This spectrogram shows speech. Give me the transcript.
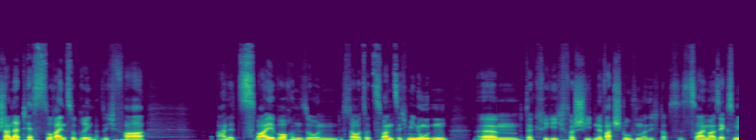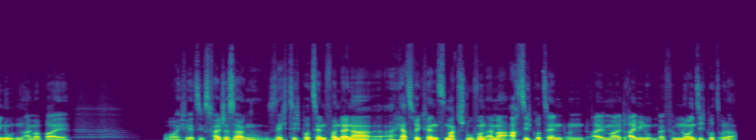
Standardtests so reinzubringen. Also ich fahre alle zwei Wochen so ein, das dauert so 20 Minuten ähm, da kriege ich verschiedene Wattstufen. Also ich glaube, das ist zweimal sechs Minuten, einmal bei, boah, ich will jetzt nichts Falsches sagen, 60 Prozent von deiner äh, Herzfrequenz Maxstufe und einmal 80 Prozent und einmal drei Minuten bei 95 Prozent oder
